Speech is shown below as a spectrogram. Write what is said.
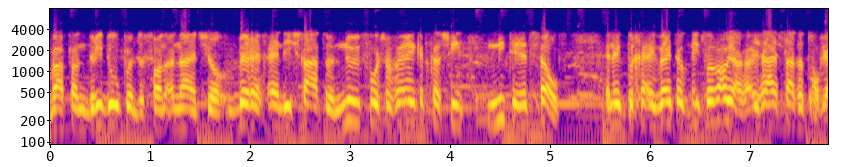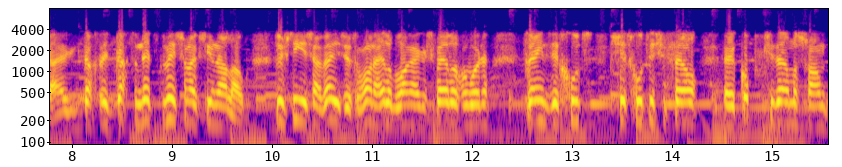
waarvan drie doelpunten van Nigel Berg. En die staat er nu, voor zover ik het kan zien, niet in het veld. En ik, ik weet ook niet oh ja, hij staat er toch. Ja, ik dacht, ik dacht er net, tenminste, maar ik zie hem nou lopen. Dus die is aanwezig. Gewoon een hele belangrijke speler geworden. Traint zich goed, zit goed in zijn vel. Eh kop zit helemaal schoon.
